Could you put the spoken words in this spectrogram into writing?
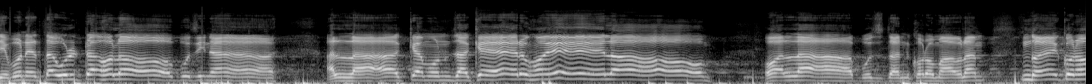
জীবনে তা উল্টা হলো, বুঝি না। আল্লাহ কেমন জাকের হইলাম ও আল্লাহ, বুঝদান করো মাওলাম, দয়া করো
